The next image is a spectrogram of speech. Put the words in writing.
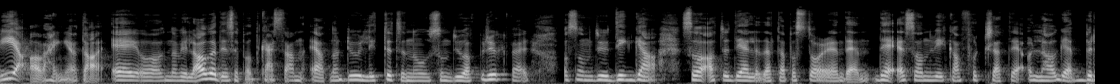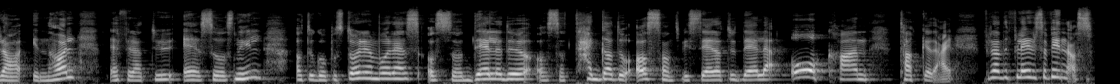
vi er avhengig av, er jo når vi lager disse podkastene, er at når du lytter til noe som du har bruk for, og som du digger, så at du deler dette på storyen din. Det er sånn vi kan fortsette å lage bra innhold. Det er for at du er så snill at du går på storyen vår, og så deler du, og så tagger du oss, sånn at vi ser at du deler, og kan takke deg. For det er flere som finner oss.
